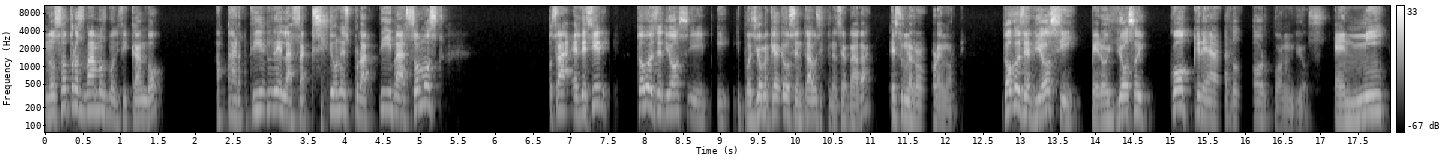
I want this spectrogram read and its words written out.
nosotros vamos modificando a partir de las acciones proactivas. Somos, o sea, el decir todo es de Dios y, pues yo me quedo sentado sin hacer nada, es un error enorme. Todo es de Dios, sí, pero yo soy co-creador con Dios en mi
